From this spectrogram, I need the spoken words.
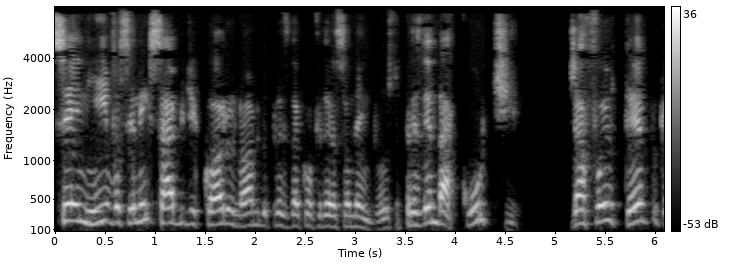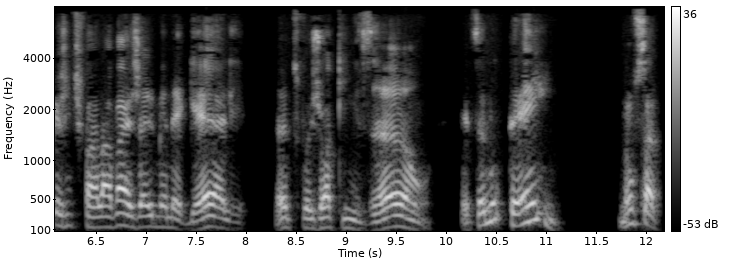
CNI, você nem sabe de cor o nome do presidente da Confederação da Indústria. O presidente da CUT já foi o tempo que a gente falava, ah, Jair Meneghelli, antes foi Joaquimzão, etc. Não tem. Não sabe,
